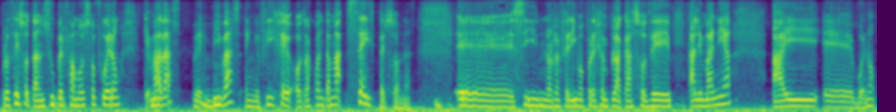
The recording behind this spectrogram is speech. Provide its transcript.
proceso tan súper famoso fueron quemadas eh, vivas en efigie, otras cuantas más, seis personas. Eh, si nos referimos, por ejemplo, a casos de Alemania, hay, eh, bueno,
